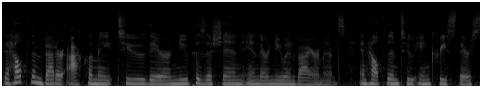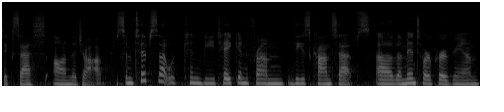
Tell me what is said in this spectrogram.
to help them better acclimate to their new position in their new environments and help them to increase their success on the job. Some tips that can be taken from these concepts of a mentor program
